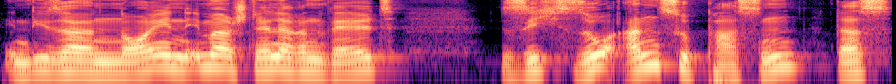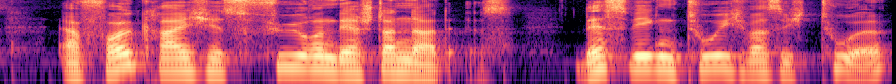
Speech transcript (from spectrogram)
in dieser neuen, immer schnelleren Welt sich so anzupassen, dass erfolgreiches Führen der Standard ist. Deswegen tue ich, was ich tue.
